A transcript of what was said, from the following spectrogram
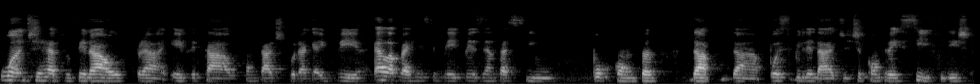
o antirretroviral para evitar o contágio por HIV, ela vai receber bezentacil por conta da, da possibilidade de contrair sífilis,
